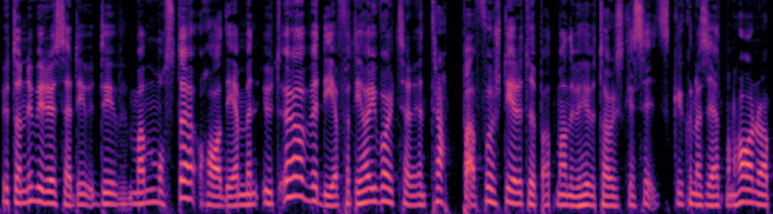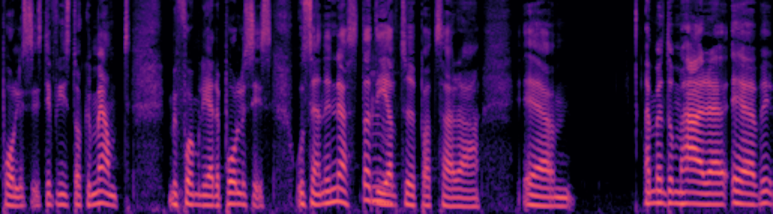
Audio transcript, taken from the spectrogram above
utan nu är det så här, det, det, man måste ha det, men utöver det, för det har ju varit så här en trappa, först är det typ att man överhuvudtaget ska, ska kunna säga att man har några policies, det finns dokument med formulerade policies, och sen i nästa del typ att så här, eh, um, Ja, men de här, eh, vi,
